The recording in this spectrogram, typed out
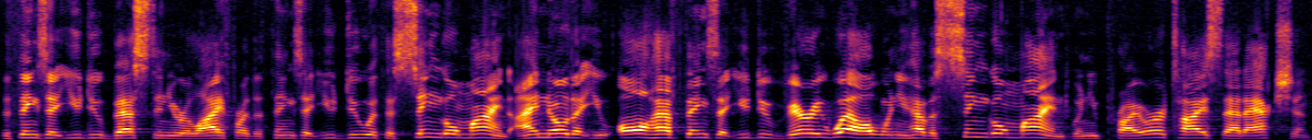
The things that you do best in your life are the things that you do with a single mind. I know that you all have things that you do very well when you have a single mind, when you prioritize that action,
